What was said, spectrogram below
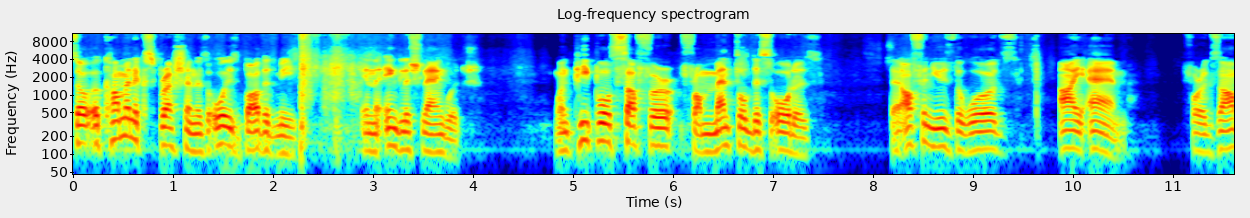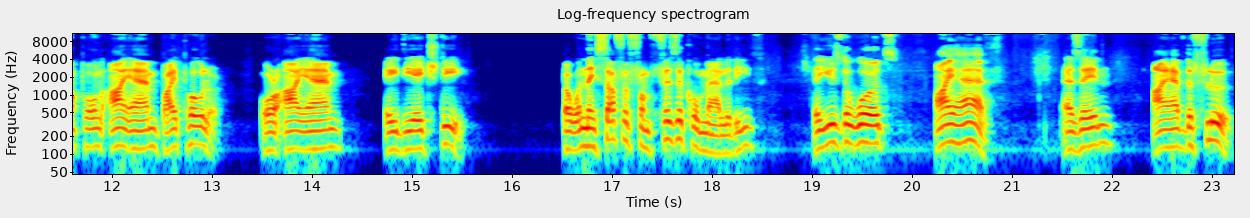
So, a common expression has always bothered me in the English language. When people suffer from mental disorders, they often use the words I am. For example, I am bipolar or I am ADHD. But when they suffer from physical maladies, they use the words I have, as in I have the flu,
